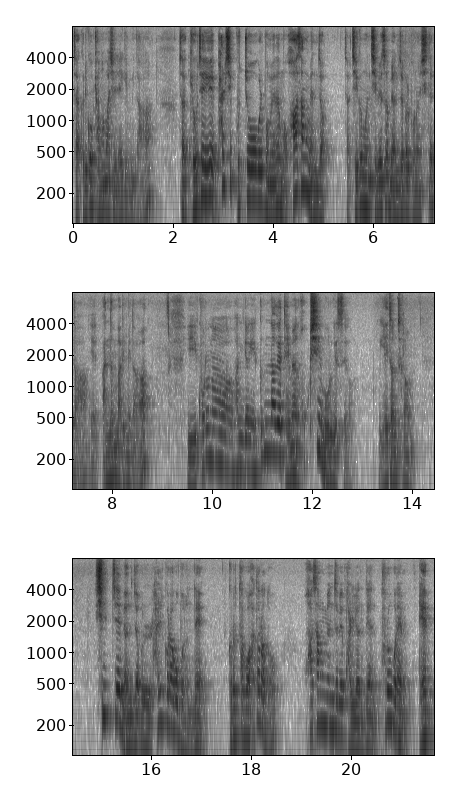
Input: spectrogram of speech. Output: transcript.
자, 그리고 경험하실 얘기입니다. 자, 교재의 89쪽을 보면은 뭐 화상 면접. 자, 지금은 집에서 면접을 보는 시대다. 예, 맞는 말입니다. 이 코로나 환경이 끝나게 되면 혹시 모르겠어요. 예전처럼 실제 면접을 할 거라고 보는데 그렇다고 하더라도 화상 면접에 관련된 프로그램, 앱,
